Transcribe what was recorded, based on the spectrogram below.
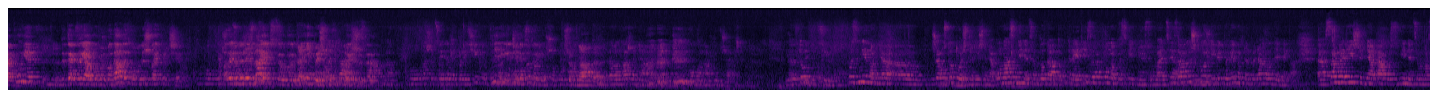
рахує. ДТЕК заявку ми подали, тому вони шукають причину. Ну, Але люди не знають цього. Да, і пишуть. Пишуть, так. Головне, що це йде не по лічильнику, Ні, лічильник випадку, щоб не Щоб було нам, да. навантаження такого на бюджет. Е, то-. По змінам я е, вже остаточне рішення. У нас зміниться додаток третій за рахунок освітньої субвенції залишку і відповідно придбання холодильника. Е, Саме рішення також зміниться у нас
